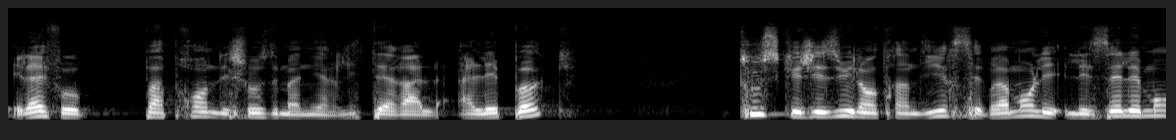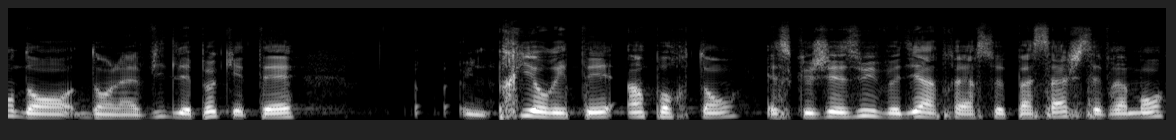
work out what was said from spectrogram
Et là, il ne faut pas prendre les choses de manière littérale. À l'époque, tout ce que Jésus est en train de dire, c'est vraiment les, éléments dans, la vie de l'époque étaient une priorité importante. Et ce que Jésus veut dire à travers ce passage, c'est vraiment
